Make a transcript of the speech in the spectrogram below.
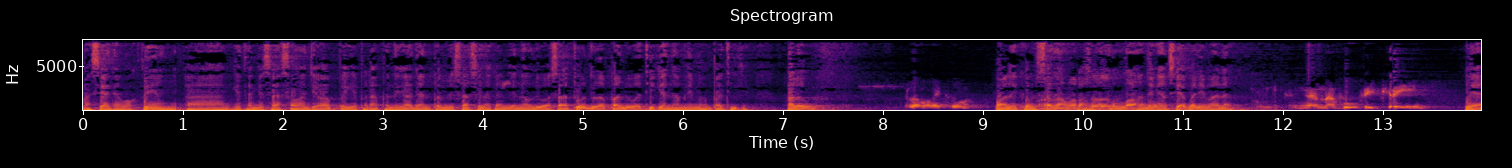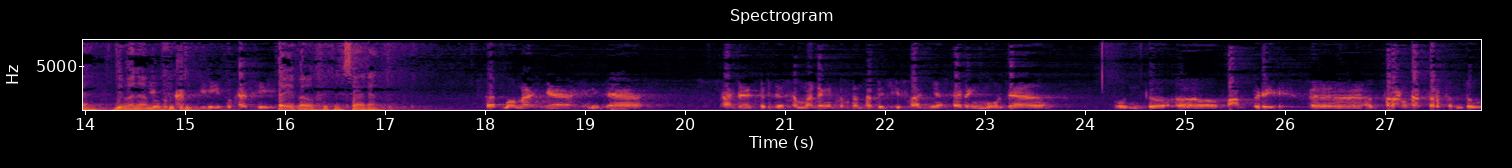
masih ada waktu yang uh, kita bisa salah jawab bagi para pendengar dan pemirsa silakan di 0218236543. Halo. Assalamualaikum. Waalaikumsalam warahmatullahi Dengan siapa di mana? Dengan Abu Fikri Ya, di mana Abu Fikri? Di Bekasi. Baik, Abu Fikri, silakan. Ustaz mau nanya, ini saya ada kerjasama dengan teman tapi sifatnya sharing modal untuk uh, pabrik uh, perangkat tertentu.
